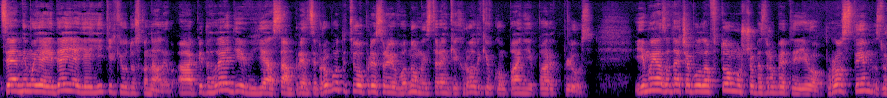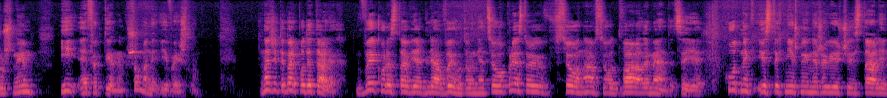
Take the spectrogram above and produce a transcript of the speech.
Це не моя ідея, я її тільки удосконалив. А підгледів я сам принцип роботи цього пристрою в одному із стареньких роликів компанії Park Plus. І моя задача була в тому, щоб зробити його простим, зручним і ефективним, що в мене і вийшло. Значить, тепер по деталях. Використав я для виготовлення цього пристрою всього-навсього два елементи: це є кутник із технічної нержавіючої сталі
